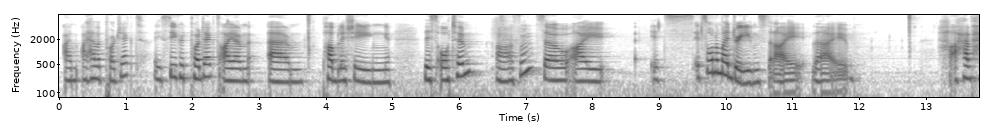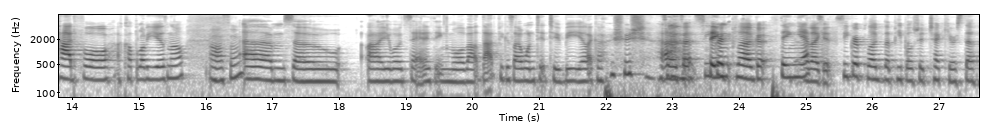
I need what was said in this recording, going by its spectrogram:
I'm I have a project, a secret project. I am um, publishing this autumn. Awesome. So I, it's it's one of my dreams that I that I ha- have had for a couple of years now. Awesome. Um, so I won't say anything more about that because I want it to be like a hush hush. so it's a secret thing, plug. thing yet. I like it. Secret plug that people should check your stuff,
